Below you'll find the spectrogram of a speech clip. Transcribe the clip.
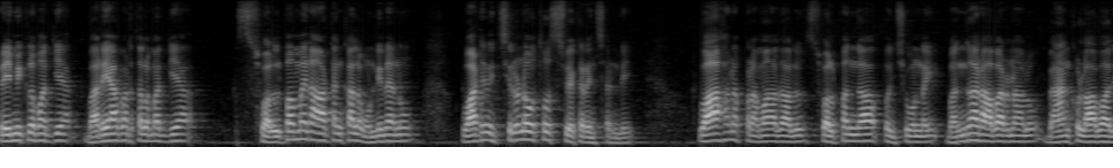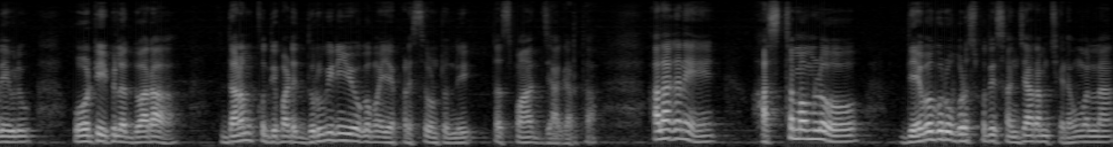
ప్రేమికుల మధ్య భార్యాభర్తల మధ్య స్వల్పమైన ఆటంకాలు ఉండినను వాటిని చిరునవ్వుతో స్వీకరించండి. వాహన ప్రమాదాలు స్వల్పంగా పొంచి ఉన్నాయి. బంగారు ఆభరణాలు బ్యాంకు లావాదేవీలు ఓటీపీల ద్వారా ధనం కొద్దిపాటి దుర్వినియోగం అయ్యే పరిస్థితి ఉంటుంది. తస్మాత్ జాగ్రత్త. అలాగనే అష్టమంలో దేవగురు బృహస్పతి సంచారం చేయడం వలన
